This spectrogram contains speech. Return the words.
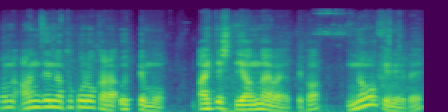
こんな安全なところから撃っても相手してやんないわよってか？んなわけねえべ。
